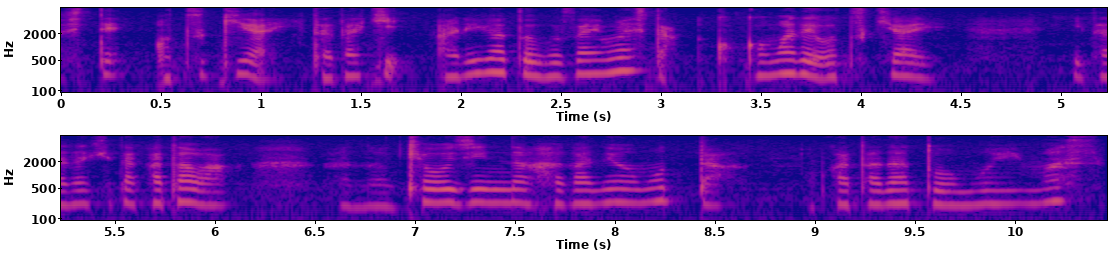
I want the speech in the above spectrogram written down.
そしてお付き合いいただきありがとうございました。ここまでお付き合いいただけた方はあの強靭な鋼を持ったお方だと思います。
